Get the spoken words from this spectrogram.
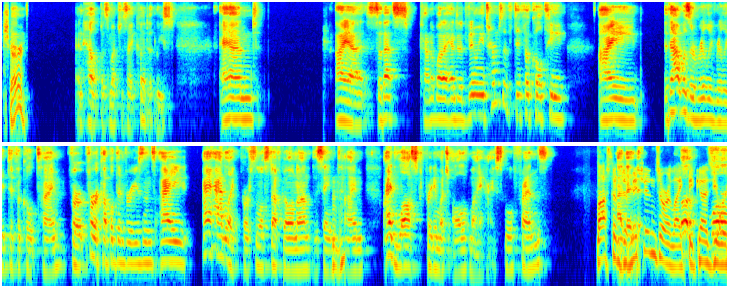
Sure. and, and help as much as I could at least. And I uh so that's kind of what I ended up doing. In terms of difficulty, I that was a really, really difficult time for for a couple different reasons. I I had like personal stuff going on at the same Mhm. time. I'd lost pretty much all of my high school friends. Lost them Uh, to missions or like well- because you were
